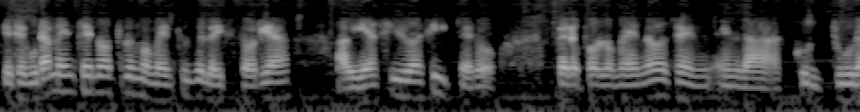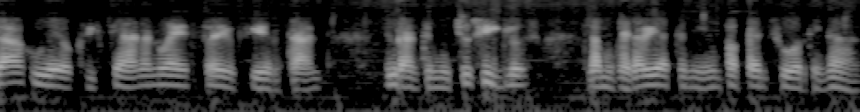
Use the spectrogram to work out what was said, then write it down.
que seguramente en otros momentos de la historia había sido así, pero, pero por lo menos en, en la cultura judeocristiana nuestra y occidental, durante muchos siglos, la mujer había tenido un papel subordinado.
